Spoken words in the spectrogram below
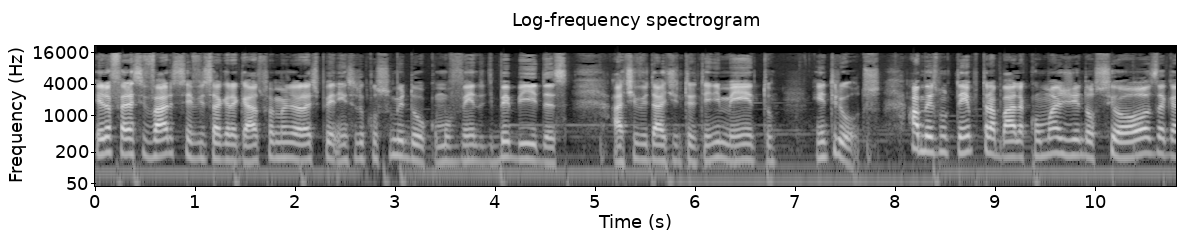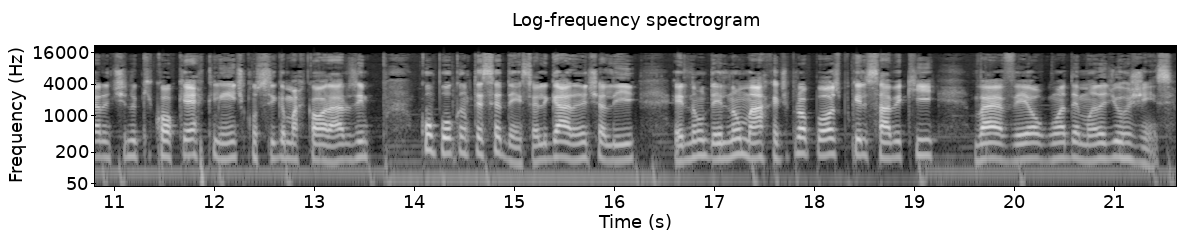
Ele oferece vários serviços agregados para melhorar a experiência do consumidor, como venda de bebidas, atividade de entretenimento, entre outros. Ao mesmo tempo, trabalha com uma agenda ociosa, garantindo que qualquer cliente consiga marcar horários em, com pouca antecedência. Ele garante ali, ele não, ele não marca de propósito, porque ele sabe que vai haver alguma demanda de urgência.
